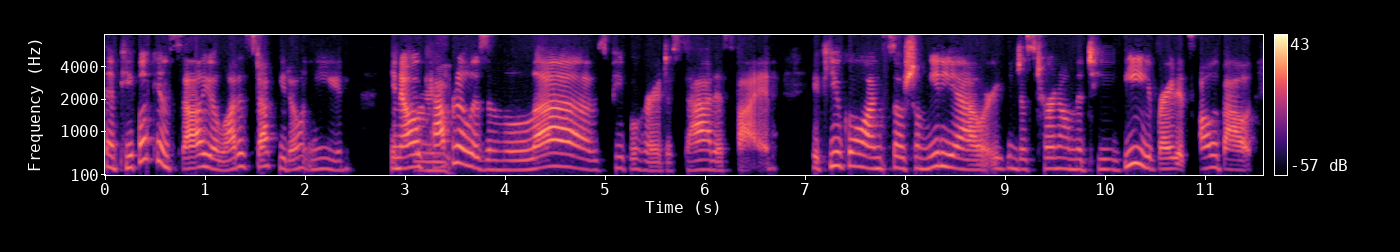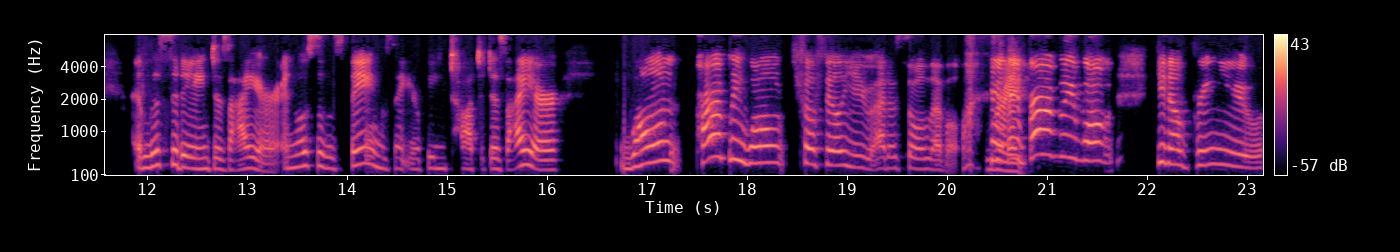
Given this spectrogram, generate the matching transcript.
then people can sell you a lot of stuff you don't need you know right. capitalism loves people who are dissatisfied if you go on social media or even just turn on the tv right it's all about eliciting desire. And most of those things that you're being taught to desire won't probably won't fulfill you at a soul level. Right. they probably won't, you know, bring you,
